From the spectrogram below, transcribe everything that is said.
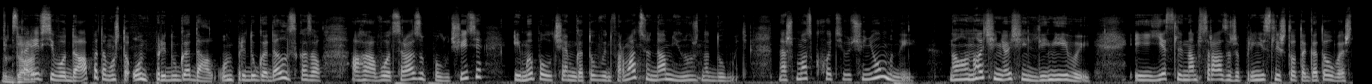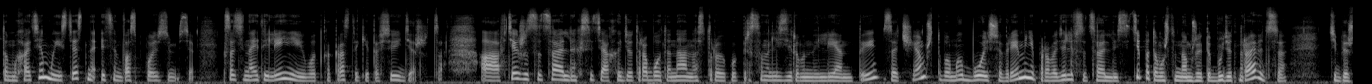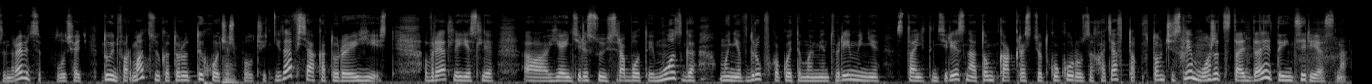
Да. Скорее всего, да, потому что он предугадал. Он предугадал и сказал, ага, вот сразу получите, и мы получаем готовую информацию, нам не нужно думать. Наш мозг хоть и очень умный, но он очень-очень ленивый. И если нам сразу же принесли что-то готовое, что мы хотим, мы, естественно, этим воспользуемся. Кстати, на этой линии вот как раз-таки это все и держится. А в тех же социальных сетях идет работа на настройку персонализированной ленты. Зачем? Чтобы мы больше времени проводили в социальной сети, потому что нам же это будет нравиться. Тебе же нравится получать ту информацию, которую ты хочешь получить, не та вся, которая есть. Вряд ли, если а, я интересуюсь работой мозга, мне вдруг в какой-то момент времени станет интересно о том, как растет кукуруза. Хотя в, в том числе может стать, да, это интересно.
